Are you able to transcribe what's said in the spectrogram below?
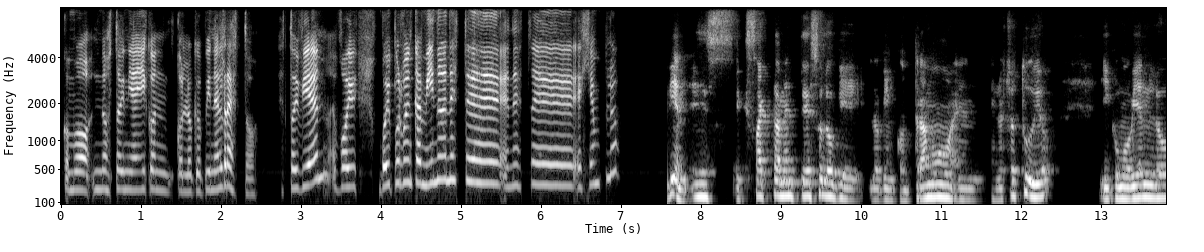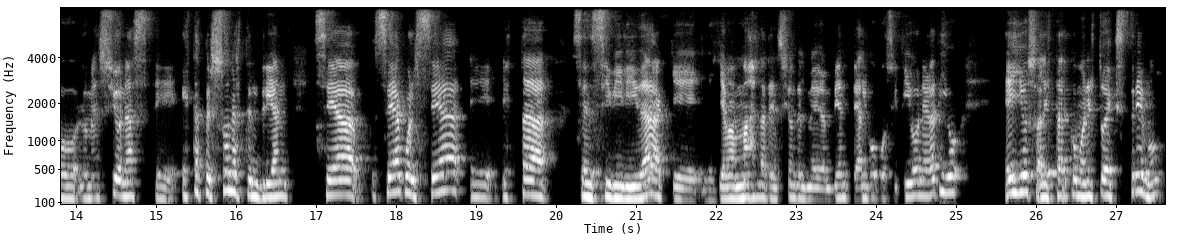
como no estoy ni ahí con, con lo que opine el resto. ¿Estoy bien? ¿Voy, voy por buen camino en este, en este ejemplo? Bien, es exactamente eso lo que, lo que encontramos en, nuestro estudio. Y como bien lo, mencionas, eh, estas personas tendrían, sea, sea cual sea eh, esta sensibilidad que les llama más la atención del medio ambiente, algo positivo o negativo, ellos al estar como en estos extremos,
